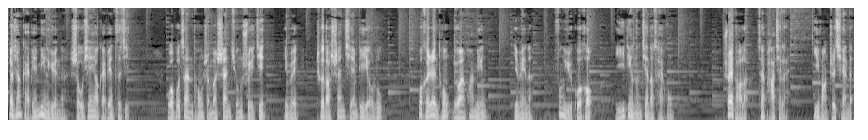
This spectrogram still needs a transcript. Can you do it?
要想改变命运呢，首先要改变自己。我不赞同什么山穷水尽，因为车到山前必有路。我很认同柳暗花明，因为呢，风雨过后一定能见到彩虹。摔倒了再爬起来，一往直前的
